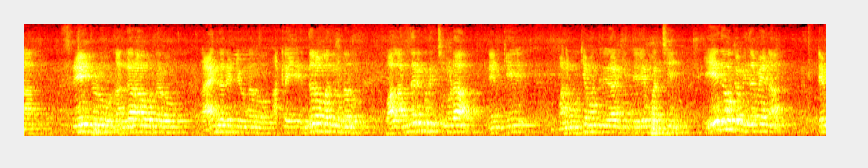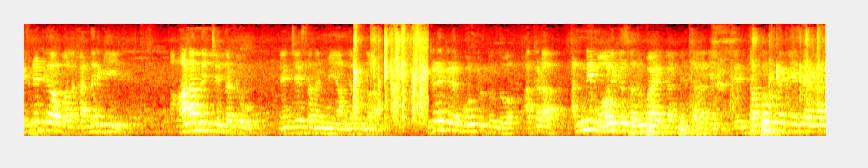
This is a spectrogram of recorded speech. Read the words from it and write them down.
నా స్నేహితుడు రంగారావు ఉన్నారు రాజేందర్ రెడ్డి ఉన్నారు అట్లా ఎందరో మంది ఉన్నారు. వాళ్ళందరి గురించి కూడా నేను కే మన ముఖ్యమంత్రి గారికి తెలియపరిచి ఏదో ఒక విధమైన డెఫినెట్గా వాళ్ళకందరికీ ఆనందించేటట్టు నేను చేస్తానని మీ అందరూ ఎక్కడెక్కడ కోర్టు ఉంటుందో అక్కడ అన్ని మౌలిక సదుపాయాలు కల్పించాలని నేను తప్పకుండా కేసీఆర్ గారు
